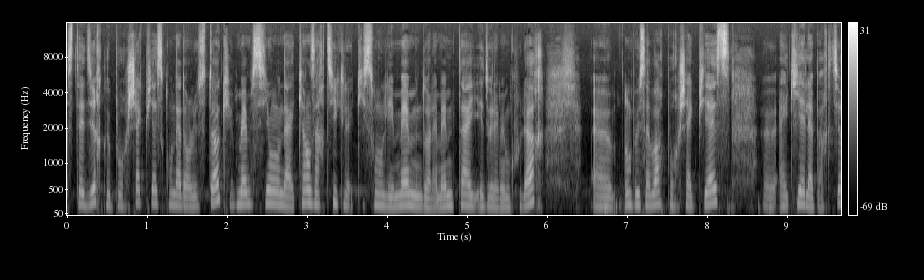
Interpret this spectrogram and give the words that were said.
C'est-à-dire que pour chaque pièce qu'on a dans le stock, même si on a 15 articles qui sont les mêmes dans la même taille et de la même couleur, euh, on peut savoir pour chaque pièce euh, à qui elle appartient,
